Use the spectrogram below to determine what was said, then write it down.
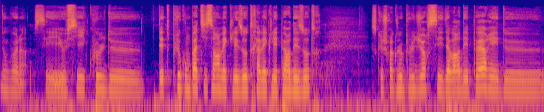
Donc voilà, c'est aussi cool d'être plus compatissant avec les autres, avec les peurs des autres. Parce que je crois que le plus dur, c'est d'avoir des peurs et de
